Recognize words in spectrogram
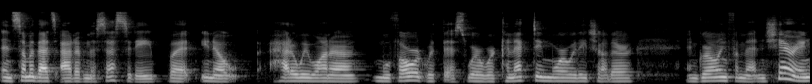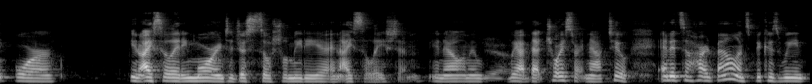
and some of that's out of necessity. But you know, how do we want to move forward with this, where we're connecting more with each other and growing from that and sharing, or you know, isolating more into just social media and isolation. You know, I mean, we have that choice right now too, and it's a hard balance because we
